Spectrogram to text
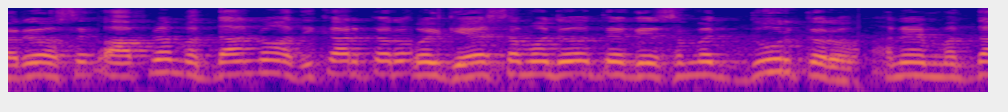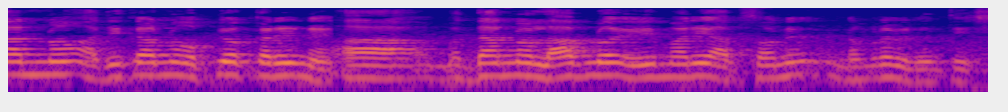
કર્યો હશે. તો આપને મતદાનનો અધિકાર કરો. કોઈ હોય તે ગેરસમજ દૂર કરો અને મતદાનનો અધિકારનો ઉપયોગ કરીને આ મતદાનનો લાભ લો એવી મારી આપ સૌને નમ્ર વિનંતી છે.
